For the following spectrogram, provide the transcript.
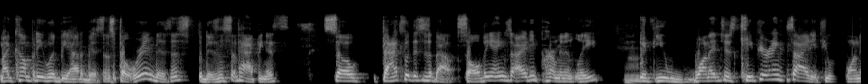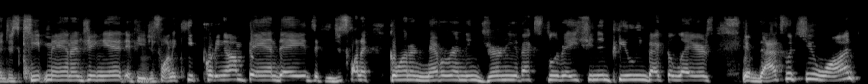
my company would be out of business. But we're in business, the business of happiness. So that's what this is about solving anxiety permanently. Hmm. If you want to just keep your anxiety, if you want to just keep managing it, if you Hmm. just want to keep putting on band aids, if you just want to go on a never ending journey of exploration and peeling back the layers, if that's what you want,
